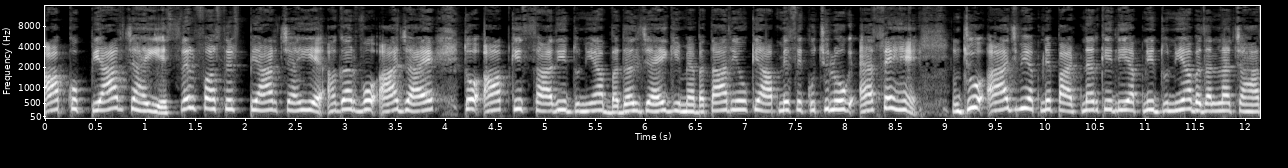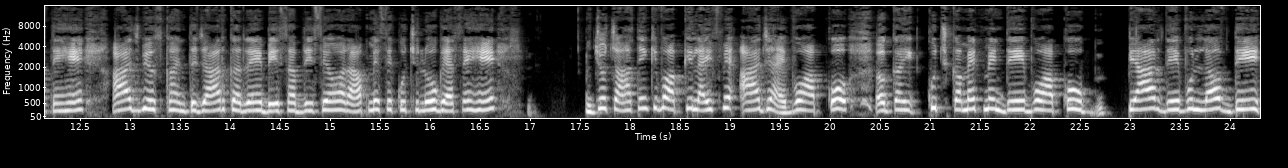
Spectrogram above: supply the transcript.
आपको प्यार चाहिए, सिर्फ़ और सिर्फ़ प्यार चाहिए। अगर वो आ जाए तो आपकी सारी दुनिया बदल जाएगी। मैं बता रही हूँ कि आप में से कुछ लोग ऐसे हैं, जो आज भी अपने पार्टनर के लिए अपनी दुनिया बदलना चाहते हैं, आज भी उसका इंतज़ार कर रहे हैं बेसब्री से, और आप में से कुछ लोग ऐसे हैं जो चाहते हैं कि वो आपकी लाइफ में आ जाए, वो आपको कहीं, कुछ कमिटमेंट दे, वो आपको प्यार दे, वो लव दे,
